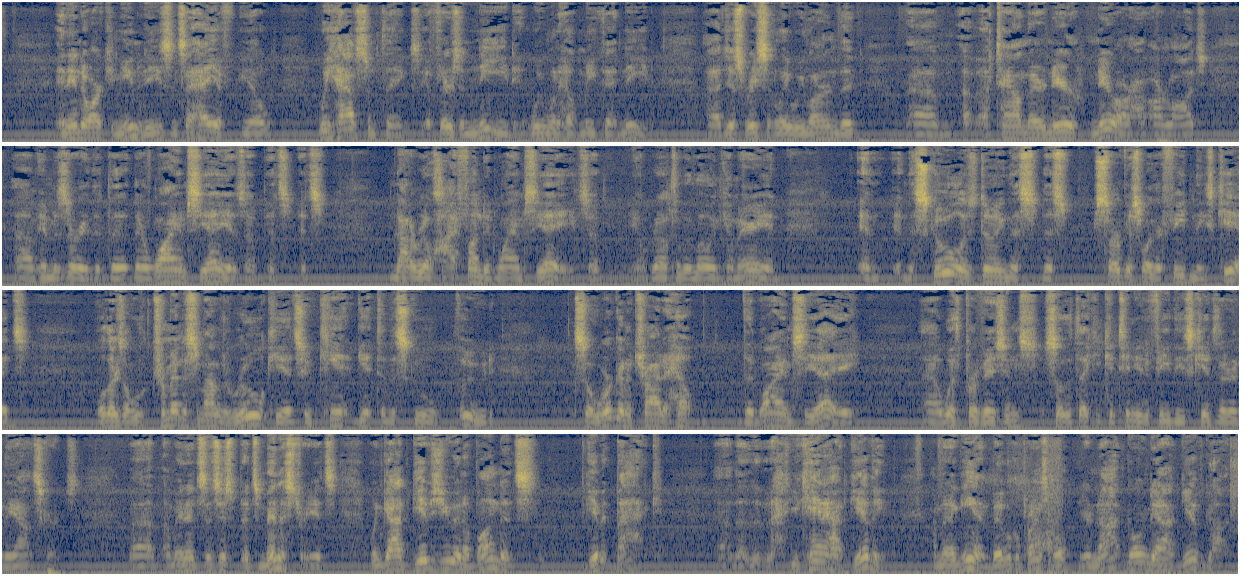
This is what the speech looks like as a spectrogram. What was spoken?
and into our communities and say, hey, if you know we have some things, if there's a need, we want to help meet that need. Uh, just recently, we learned that um, a, a, town there near near our, our lodge um, in Missouri that the, their YMCA is a it's it's not a real high funded YMCA. It's a you know relatively low income area and and, and the school is doing this this service where they're feeding these kids. Well, there's a tremendous amount of the rural kids who can't get to the school food, so we're going to try to help the YMCA uh, with provisions so that they can continue to feed these kids that are in the outskirts. Uh, I mean, it's it's just it's ministry. It's when God gives you an abundance, give it back. Uh, the, the, you can't outgive Him. I mean, again, biblical principle: you're not going to outgive God.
